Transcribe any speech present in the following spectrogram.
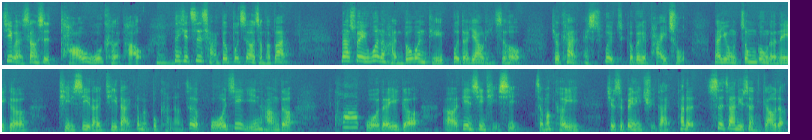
基本上是逃无可逃，那些资产都不知道怎么办。那所以问了很多问题不得要领之后，就看哎，SWIFT 可不可以排除？那用中共的那个体系来替代，根本不可能。这个国际银行的跨国的一个呃电信体系，怎么可以就是被你取代？它的市占率是很高的，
